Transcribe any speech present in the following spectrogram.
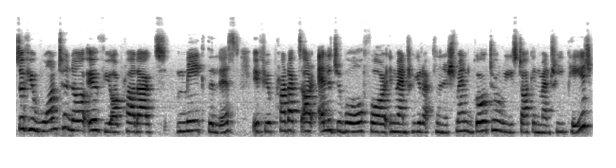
So if you want to know if your products make the list, if your products are eligible for inventory replenishment, go to restock inventory page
